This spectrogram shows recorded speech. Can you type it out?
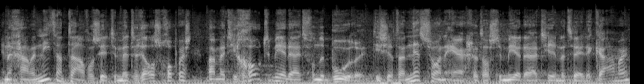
dan gaan we niet aan tafel zitten met de relschoppers, maar met die grote meerderheid van de boeren... die zich daar net zo aan ergert als de meerderheid hier in de Tweede Kamer.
